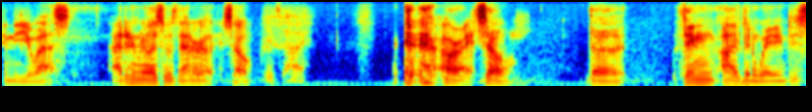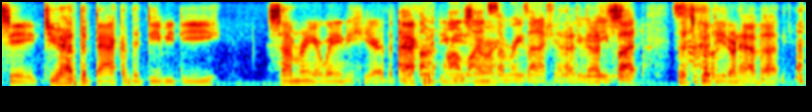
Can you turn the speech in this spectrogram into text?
in the U.S. I didn't realize it was that early. So, It's I. all right. So, the thing I've been waiting to see. Do you have the back of the DVD summary, or waiting to hear the I back of the DVD online summary? because I actually have uh, the DVD. But It's good that you don't have that.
